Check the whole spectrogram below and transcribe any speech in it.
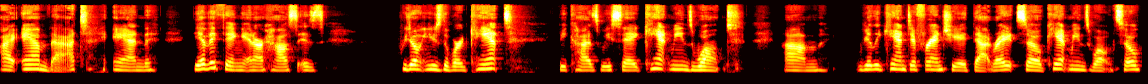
I am that. And the other thing in our house is we don't use the word can't because we say can't means won't. Um, really can't differentiate that, right? So can't means won't. So,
